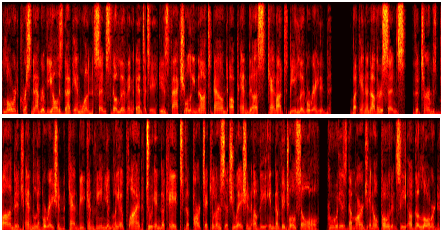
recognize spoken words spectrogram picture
Lord Krishna reveals that in one sense the living entity is factually not bound up and thus cannot be liberated but in another sense, the terms bondage and liberation can be conveniently applied to indicate the particular situation of the individual soul, who is the marginal potency of the Lord.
